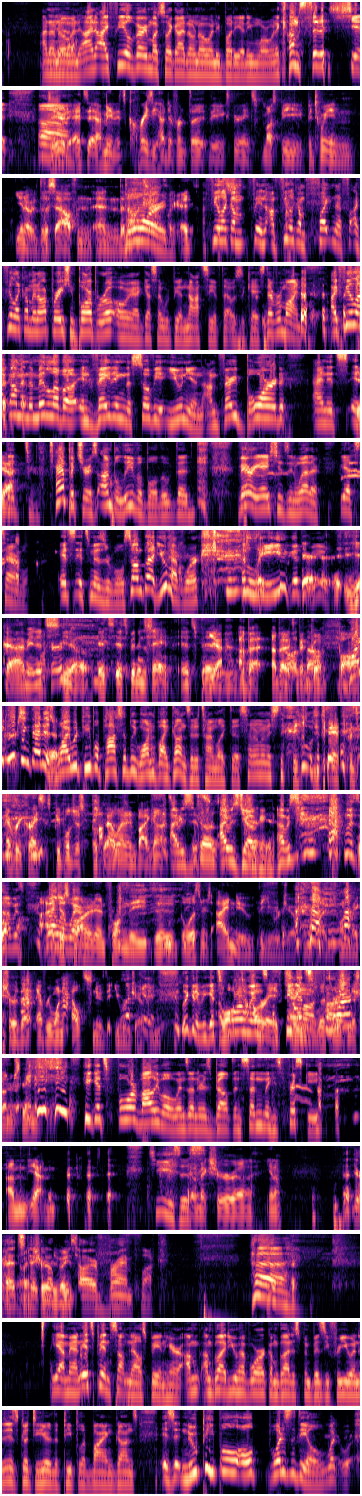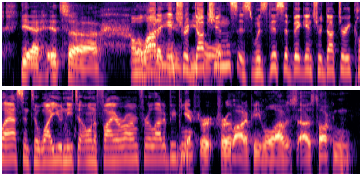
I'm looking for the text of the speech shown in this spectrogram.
I don't know, Yeah. and I, I feel very much like I don't know anybody anymore when it comes to this shit. Uh, Dude, it's I mean, it's crazy how different the, the experience must be between, you know, the South and, and the bored. Like, it's- I feel like I'm. in- I feel like I'm fighting. A, I feel like I'm in Operation Barbarossa. Oh, yeah, I guess I would be a Nazi if that was the case. Never mind. I feel like I'm in the middle of a invading the Soviet Union. I'm very bored, and it's it, Yeah. the t- temperature is unbelievable. The, the variations in weather. Yeah, it's terrible. It's it's miserable. So I'm glad you have work, Lee. Good for Yeah, you. yeah. I mean, it's you know, it's it's been insane. It's been Yeah, I bet. I bet it's been nonstop. going bonkers. Why do you think that is? Why would people possibly want to buy guns at a time like this? I don't understand. it happens every crisis. People just pile in and buy guns. I was I was joking. Yeah, I was I was I was well I just aware. wanted to inform the, the, the listeners. I knew that you were joking, but I just want to make sure that everyone else knew that you were Look joking. him. Look at him. He gets I four wins. He gets four misunderstanding. he gets four volleyball wins under his belt, and suddenly he's frisky. I'm yeah, I'm Jesus. gotta make sure uh, you know. Your head's taking sure up the entire frame. Fuck. yeah, man, it's been something else being here. I'm I'm glad you have work. I'm glad it's been busy for you, and it is good to hear that people are buying guns. Is it new people? Old? What is the deal? What? what Yeah, it's uh oh, a, lot, of new introductions. Is was this a big introductory class into why you need to own a firearm for a lot of people? people. Yeah, for for a lot of people. I was I was talking,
